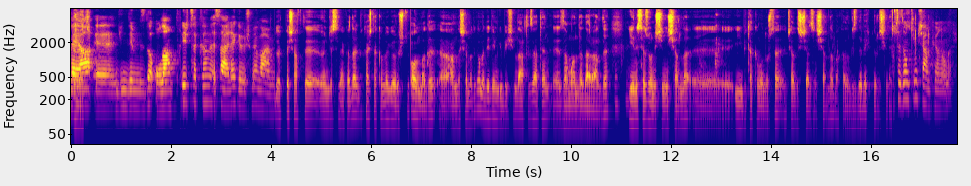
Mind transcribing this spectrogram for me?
veya e, gündeminizde olan bir takım vesaire görüşme var mı? 4-5 hafta öncesine kadar birkaç takımla görüştük. Olmadı, anlaşamadık ama dediğim gibi şimdi artık zaten e, zaman da daraldı. Yeni sezon için inşallah e, iyi bir takım olursa çalışacağız inşallah. Bakalım biz de bekliyoruz yine. Bu sezon kim şampiyon olur?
